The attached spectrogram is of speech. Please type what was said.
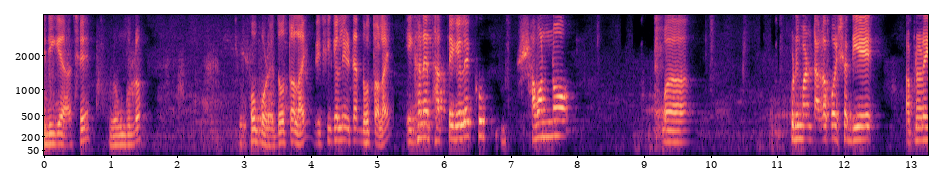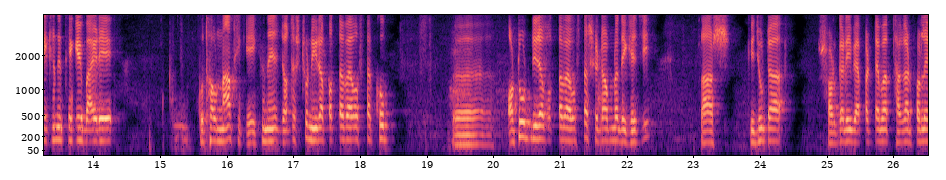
এদিকে আছে রুমগুলো। ওপরে দোতলায় বেসিক্যালি এটা দোতলায়। এখানে থাকতে গেলে খুব সামান্য পরিমাণ টাকা পয়সা দিয়ে আপনারা এখানে থেকে বাইরে কোথাও না থেকে এখানে যথেষ্ট নিরাপত্তা ব্যবস্থা, খুব অটুট নিরাপত্তা ব্যবস্থা সেটা আমরা দেখেছি। প্লাস কিছুটা সরকারি ব্যাপারটা ট্যাপার থাকার ফলে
